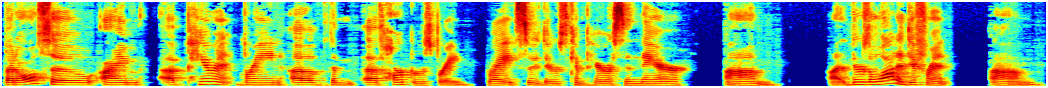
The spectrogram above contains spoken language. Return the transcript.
but also I'm a parent brain of the of Harper's brain, right? So there's comparison there. Um, uh, there's a lot of different um,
